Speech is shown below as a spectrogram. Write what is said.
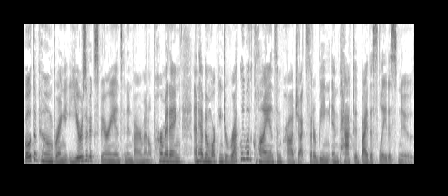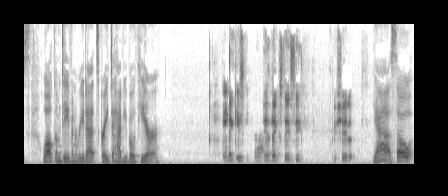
both of whom bring years of experience in environmental permitting and have been working directly with clients and projects that are being impacted by this latest news. Welcome, Dave and Rita. It's great to have you both here. Thanks, Thank you. Yeah, thanks, Stacy. Appreciate it. Yeah, so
